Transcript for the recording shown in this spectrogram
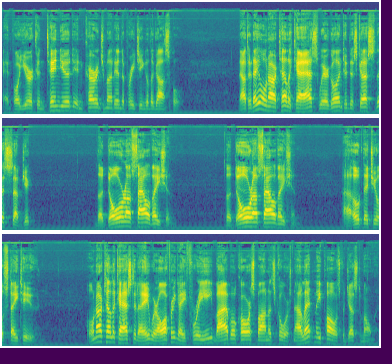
and for your continued encouragement in the preaching of the gospel. Now, today on our telecast, we're going to discuss this subject the door of salvation. The door of salvation. I hope that you'll stay tuned. On our telecast today, we're offering a free Bible correspondence course. Now, let me pause for just a moment.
